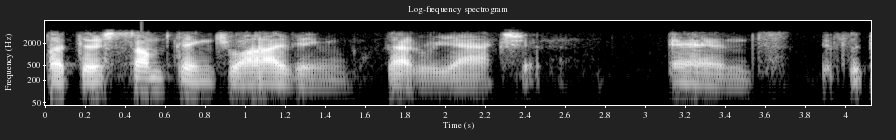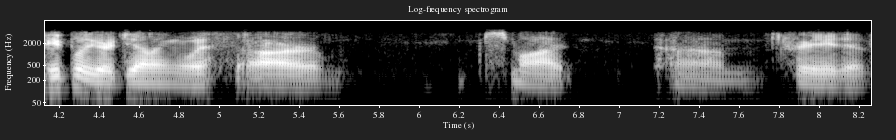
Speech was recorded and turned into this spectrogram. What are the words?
But there's something driving that reaction, and if the people you're dealing with are smart um, creative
